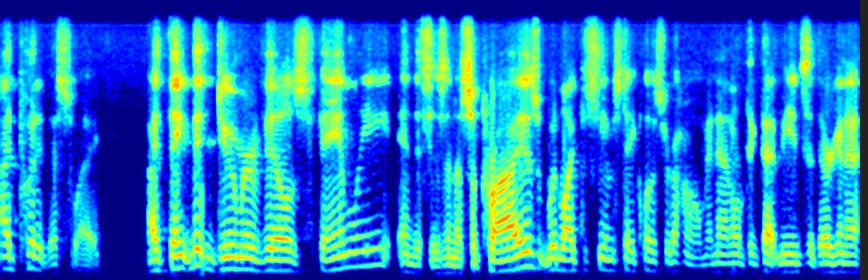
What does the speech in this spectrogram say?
I'd put it this way. I think that Dumervil's family, and this isn't a surprise, would like to see him stay closer to home. And I don't think that means that they're going to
